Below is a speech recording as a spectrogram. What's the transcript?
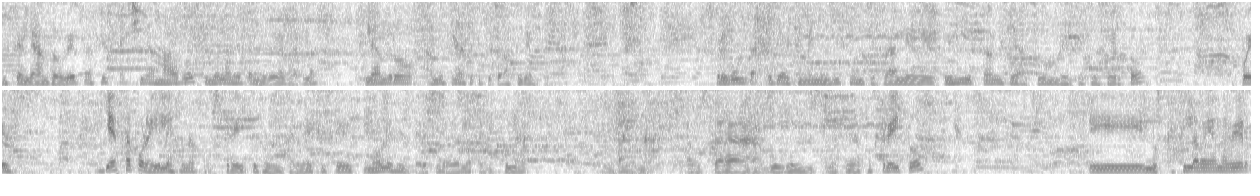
Dice Leandro Beta, si está chida Marvel, si no la neta ni voy a verla. Leandro, a mí se me hace que tú te vas a ir a emputar. Pregunta Edgar Jiménez, dicen que sale un mutante azul, ¿es eso cierto? Pues ya está por ahí la escena post créditos en internet. Si ustedes no les interesa ir ver la película, vayan a, buscar a Google la escena post créditos. Eh, los que sí la vayan a ver,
